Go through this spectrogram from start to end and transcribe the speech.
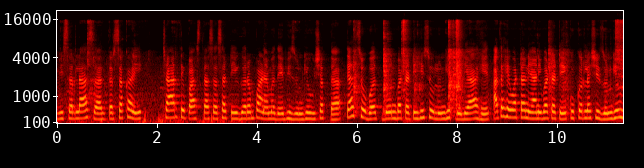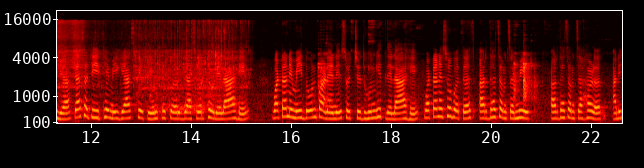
विसरला असाल तर सकाळी चार ते पाच तासासाठी गरम पाण्यामध्ये भिजून घेऊ शकता. त्याचसोबत दोन बटाटेही सोलून घेतलेली आहेत. आता हे वाटाणे आणि बटाटे कुकरला शिजून घेऊया. त्यासाठी इथे मी गॅस पेटवून कुकर गॅसवर ठेवलेला आहे. वाटाणे मी दोन पाण्याने स्वच्छ धुवून घेतलेला आहे. वाटाण्यासोबतच अर्धा चमचा मीठ अर्धा चमचा हळद आणि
